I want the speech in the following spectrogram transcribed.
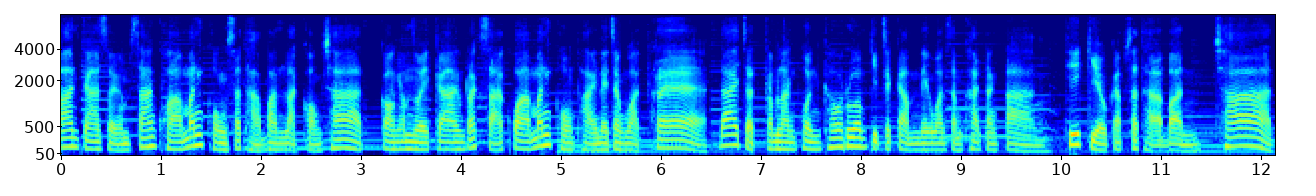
บ้านการเสริมสร้างความมั่นคงสถาบันหลักของชาติ กองอำนวยการรักษาความมั่นคงภายในจังหวัดแพร่ ได้จัดกำลังพลเข้าร่วมกิจกรรมในวันสำคัญต่างๆ ที่เกี่ยวกับสถาบัน ชาติ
